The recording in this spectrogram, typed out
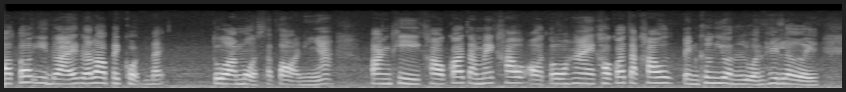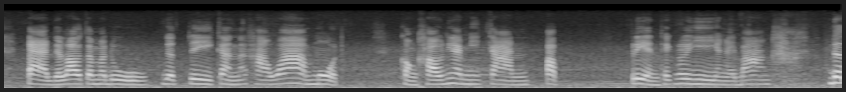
Auto e-drive แล้วเราไปกดตัวโหมดสปอร์ตนี้ย บางทีเขาก็จะไม่เข้าออโต้ให้เขาก็จะเข้าเป็นเครื่องยนต์ล้วนให้เลย แต่เดี๋ยวเราจะมาดูเดตรีกันนะคะว่าโหมดของเขาเนี่ยมีการปรับเปลี่ยนเทคโนโลยียังไงบ้างค่ะ The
